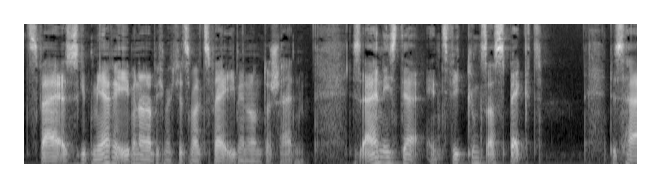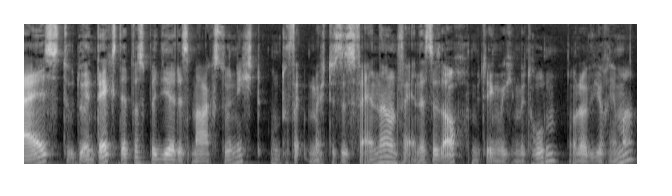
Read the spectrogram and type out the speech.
zwei, also es gibt mehrere Ebenen, aber ich möchte jetzt mal zwei Ebenen unterscheiden. Das eine ist der Entwicklungsaspekt. Das heißt, du entdeckst etwas bei dir, das magst du nicht und du möchtest es verändern und veränderst es auch mit irgendwelchen Methoden oder wie auch immer.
